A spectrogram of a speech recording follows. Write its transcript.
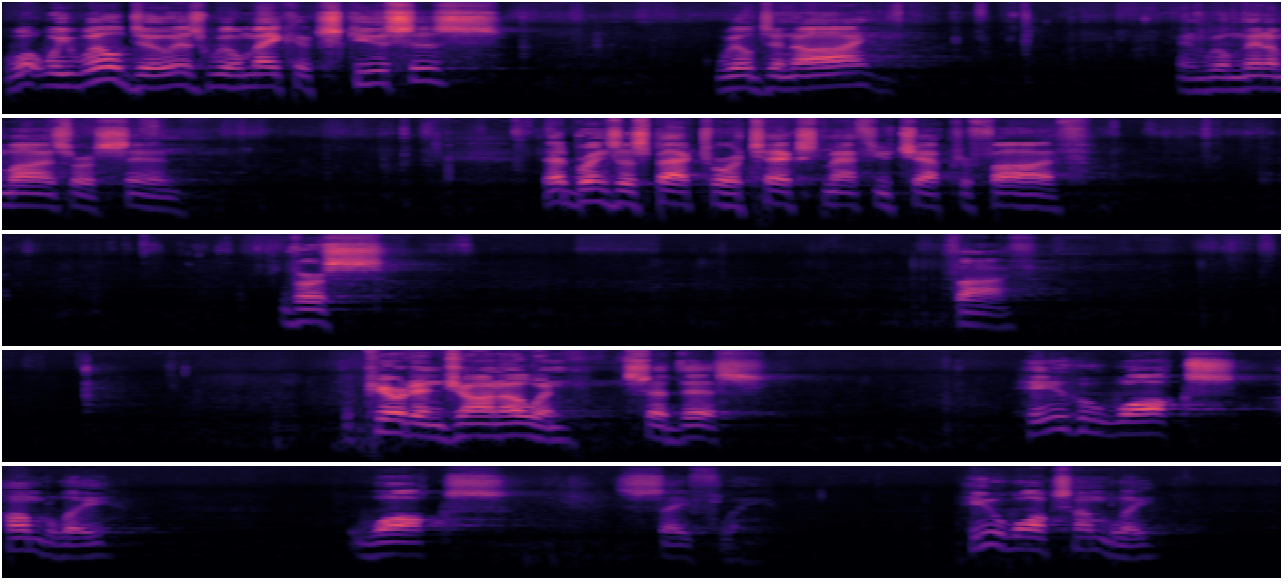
What we will do is we'll make excuses, we'll deny, and we'll minimize our sin. That brings us back to our text, Matthew chapter 5, verse 5. The Puritan John Owen said this He who walks humbly walks safely. He who walks humbly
